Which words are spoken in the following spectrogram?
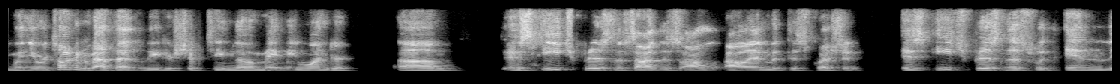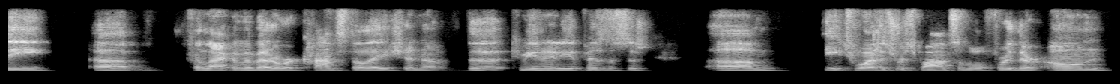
when you were talking about that leadership team, though, it made me wonder: um, is each business? I'll, I'll, I'll end with this question: Is each business within the, uh, for lack of a better word, constellation of the community of businesses? Um, each one is responsible for their own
